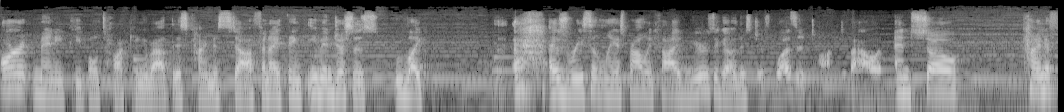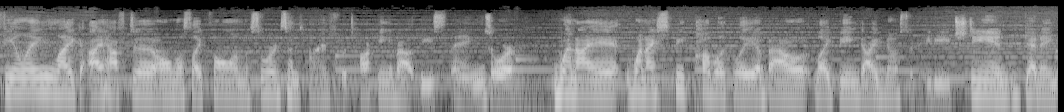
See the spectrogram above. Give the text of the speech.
aren't many people talking about this kind of stuff and i think even just as like as recently as probably 5 years ago this just wasn't talked about and so kind of feeling like i have to almost like fall on the sword sometimes for talking about these things or when I when I speak publicly about like being diagnosed with ADHD and getting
